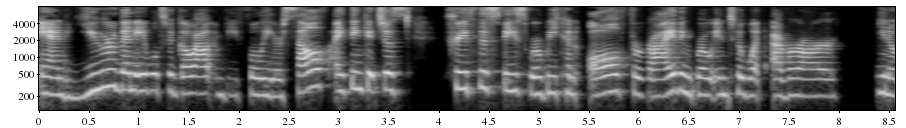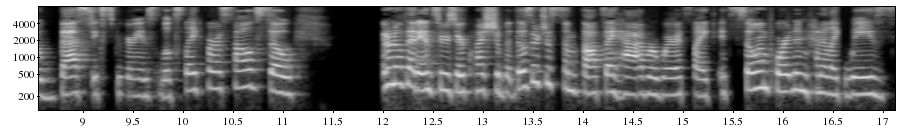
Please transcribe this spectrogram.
And you're then able to go out and be fully yourself. I think it just creates this space where we can all thrive and grow into whatever our, you know, best experience looks like for ourselves. So I don't know if that answers your question, but those are just some thoughts I have or where it's like, it's so important and kind of like ways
